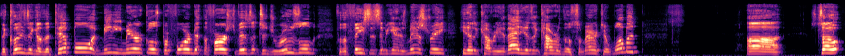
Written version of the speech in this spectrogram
The cleansing of the temple and many miracles performed at the first visit to Jerusalem for the feast since he began his ministry. He doesn't cover any of that. He doesn't cover the Samaritan woman. Uh, so,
